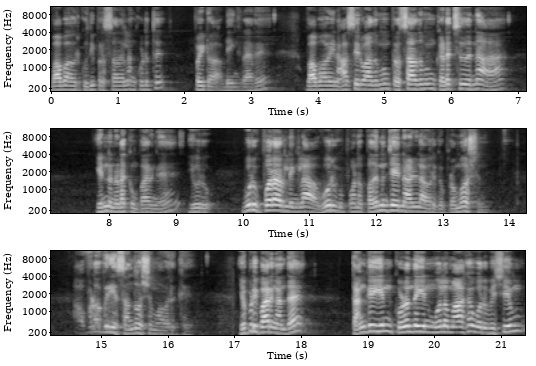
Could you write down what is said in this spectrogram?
பாபா அவர் குதி பிரசாதம்லாம் கொடுத்து போயிட்டு வா அப்படிங்கிறாரு. பாபாவின் ஆசீர்வாதமும் பிரசாதமும் கிடச்சிதுன்னா என்ன நடக்கும் பாருங்கள் இவர் ஊருக்கு போகிறார் இல்லைங்களா? ஊருக்கு போன பதினஞ்சே நாளில் அவருக்கு ப்ரொமோஷன் அவ்வளோ பெரிய சந்தோஷம் அவருக்கு. எப்படி பாருங்கள் அந்த தங்கையின் குழந்தையின் மூலமாக ஒரு விஷயம்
